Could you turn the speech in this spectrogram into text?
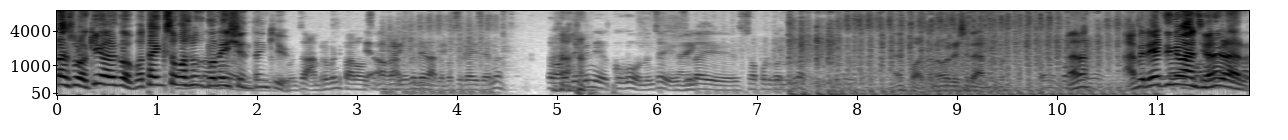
Dogs bro? के गरेको? You so much for the donation. Thank you. हुन्छ हाम्रो पनि पालाउँछ। हामी पनि हाल्नुपर्छ गाइज होइन? तर अहिले पनि को को हुनुहुन्छ हिजोलाई सपोर्ट गर्नु ल। ए, पर्दैन हो रेड हान्नु त। होइन? हामी रेट दिने मान्छे होइन केटाहरू।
